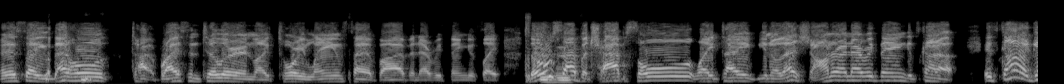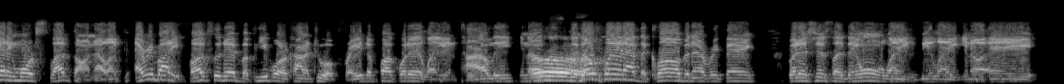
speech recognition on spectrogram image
And it's like that whole Ty- Bryson Tiller and like Tory Lanez type vibe and everything. It's like those mm-hmm. type of trap soul like type, you know, that genre and everything. It's kind of it's kind of getting more slept on now. Like everybody fucks with it, but people are kind of too afraid to fuck with it like entirely. You know, uh. like, they'll play it at the club and everything, but it's just like they won't like be like you know, hey.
